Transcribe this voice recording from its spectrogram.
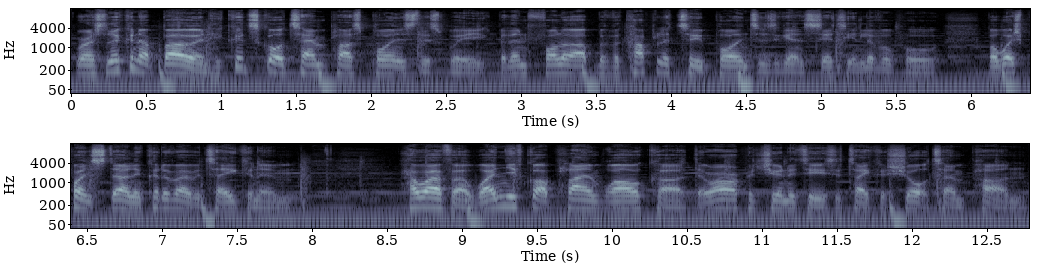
Whereas looking at Bowen, he could score 10 plus points this week, but then follow up with a couple of 2 pointers against City and Liverpool, by which point Sterling could have overtaken him. However, when you've got a planned wildcard, there are opportunities to take a short term punt.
